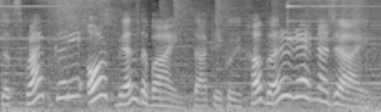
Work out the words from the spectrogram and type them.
सब्सक्राइब करें और बेल दबाएँ ताकि कोई खबर रह न जाए।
